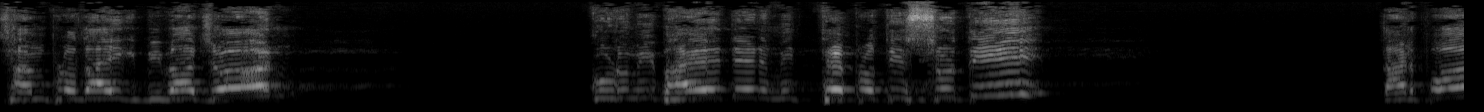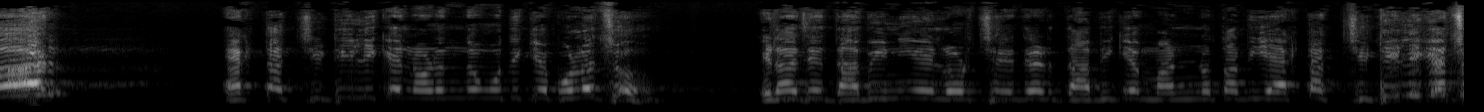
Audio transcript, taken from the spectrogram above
সাম্প্রদায়িক বিভাজন কুর্মী ভাইদের মিথ্যে প্রতিশ্রুতি। তারপর একটা চিঠি লিখে নরেন্দ্র মোদীকে বলেছ, এরা যে দাবি নিয়ে লড়ছে, এদের দাবিকে মান্যতা দিয়ে একটা চিঠি লিখেছ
